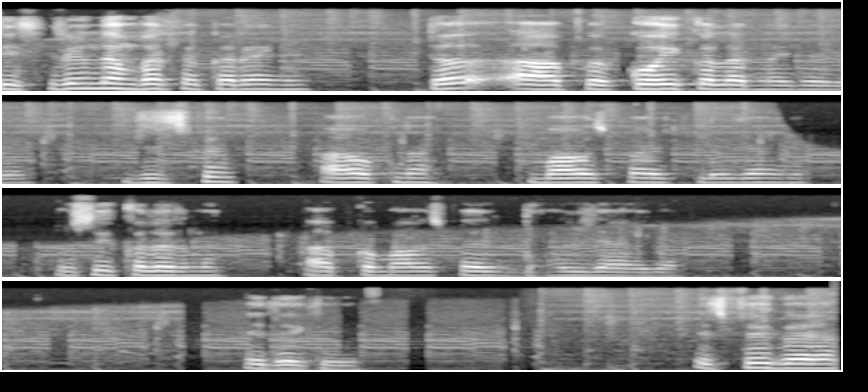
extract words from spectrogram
तीसरे नंबर पे करेंगे तो आपका कोई कलर नहीं रहेगा, जिसपे आप अपना माउस पैड ले जाएँगे, उसी कलर में आपका माउस पैड ढल जाएगा। ये देखिए, इस पे गया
